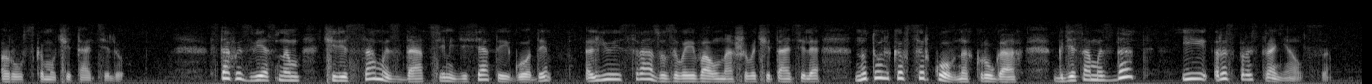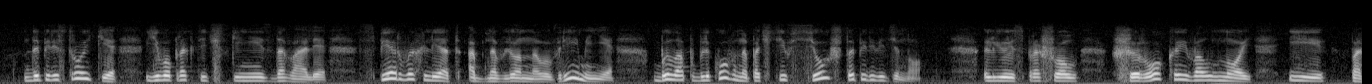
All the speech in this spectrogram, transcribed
русскому читателю. Став известным через сам издат 70-е годы, Льюис сразу завоевал нашего читателя, но только в церковных кругах, где сам издат и распространялся. До перестройки его практически не издавали. С первых лет обновленного времени было опубликовано почти все, что переведено. Льюис прошел широкой волной и по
